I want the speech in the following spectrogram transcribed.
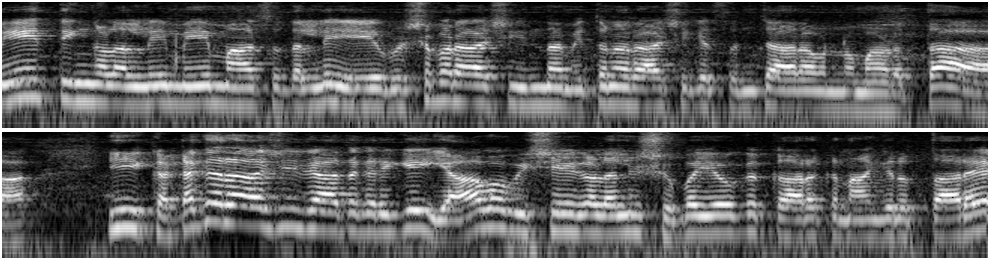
ಮೇ ತಿಂಗಳಲ್ಲಿ, ಮೇ ಮಾಸದಲ್ಲಿ ವೃಷಭ ರಾಶಿಯಿಂದ ಮಿಥುನ ರಾಶಿಗೆ ಸಂಚಾರವನ್ನು ಮಾಡುತ್ತಾ, ಈ ಕಟಕ ರಾಶಿ ಜಾತಕರಿಗೆ ಯಾವ ವಿಷಯಗಳಲ್ಲಿ ಶುಭಯೋಗ ಕಾರಕನಾಗಿರುತ್ತಾರೆ?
